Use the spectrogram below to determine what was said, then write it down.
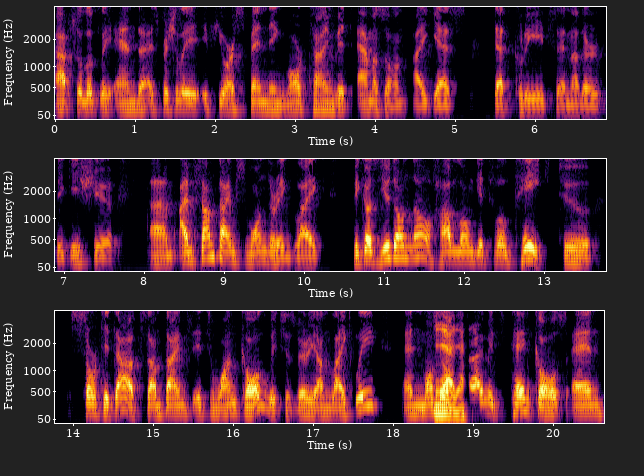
Absolutely. And uh, especially if you are spending more time with Amazon, I guess that creates another big issue. Um, I'm sometimes wondering, like, because you don't know how long it will take to sort it out. Sometimes it's one call, which is very unlikely, and most yeah, of the yeah. time it's ten calls, and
